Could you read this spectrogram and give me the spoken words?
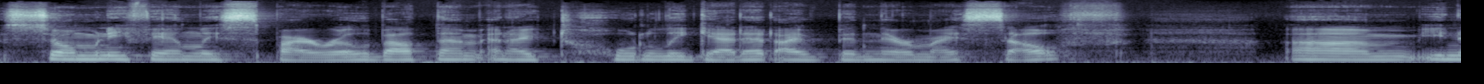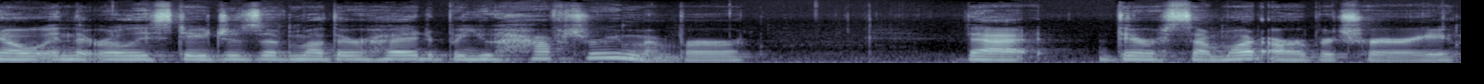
so many families spiral about them. And I totally get it. I've been there myself, um, you know, in the early stages of motherhood. But you have to remember that they're somewhat arbitrary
